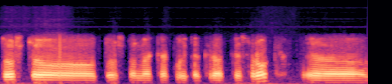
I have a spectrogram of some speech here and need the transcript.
То, что, то, что на какой-то краткий срок э,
